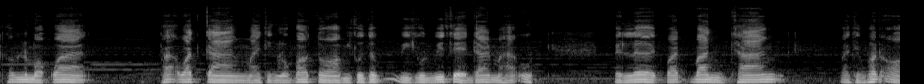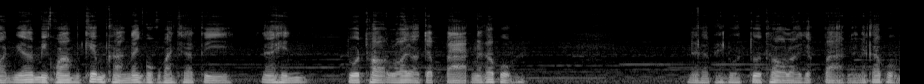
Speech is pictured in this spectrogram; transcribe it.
เขาจะบอกว่าพระวัดกลางหมายถึงหลวงพ่อตอมีคุณมีคุณวิเศษด้านมหาอุด เป็นเลิศวัดบ้านช้าง หมายถึงพ่ออ่อนมีมีความเข้มขลังด้านโกกพันชาตีนะเห็นตัวทอลอยออกจากปากนะครับผมนะครับให้ดูตัวทอลอยจากปากเลยนะครับผม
